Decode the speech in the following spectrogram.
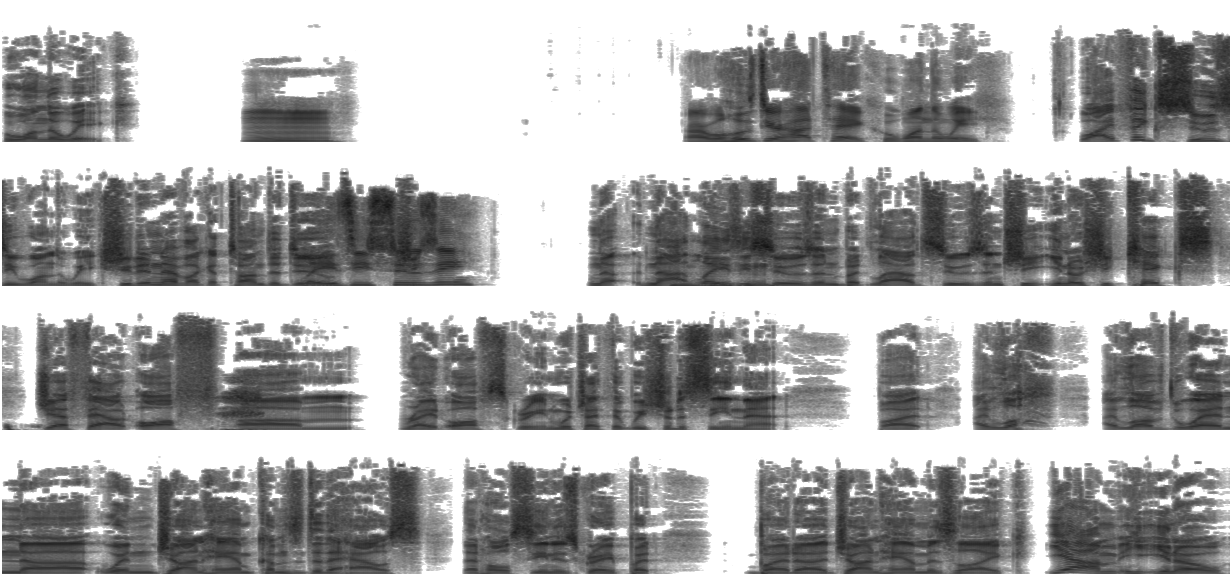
Who won the week? Hmm. All right. Well, who's your hot take? Who won the week? Well, I think Susie won the week. She didn't have like a ton to do. Lazy She- Susie. No, not lazy Susan, but loud Susan. She, you know, she kicks Jeff out off, um, right off screen, which I think we should have seen that. But I love, I loved when, uh, when Jon Hamm comes into the house. That whole scene is great. But, but, uh, Jon Hamm is like, yeah, I'm, you know,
